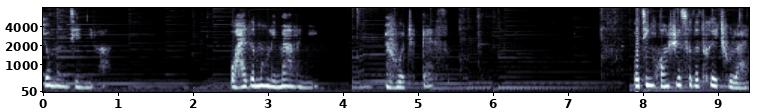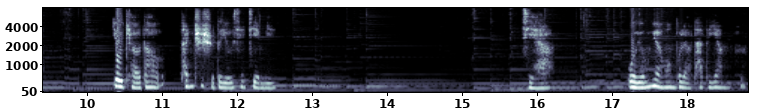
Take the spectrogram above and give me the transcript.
又梦见你了，我还在梦里骂了你，我真该死。我惊慌失措的退出来，又调到贪吃蛇的游戏界面。姐啊，我永远忘不了他的样子。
